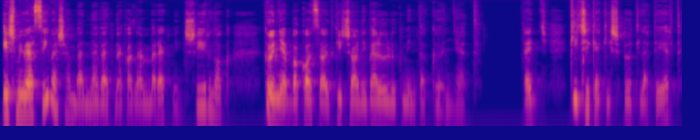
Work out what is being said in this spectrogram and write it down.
És mivel szívesenben nevetnek az emberek, mint sírnak, könnyebb a kacajt kicsalni belőlük, mint a könnyet. Egy kicsike kis ötletért,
